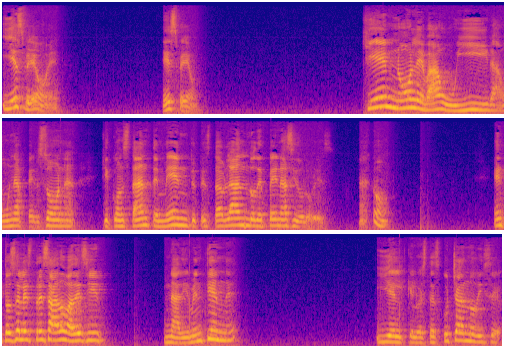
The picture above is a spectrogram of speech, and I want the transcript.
y es feo, ¿eh? Es feo. ¿Quién no le va a huir a una persona que constantemente te está hablando de penas y dolores? Claro. Entonces el estresado va a decir, nadie me entiende, y el que lo está escuchando dice,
